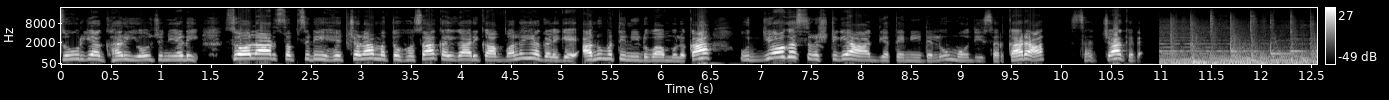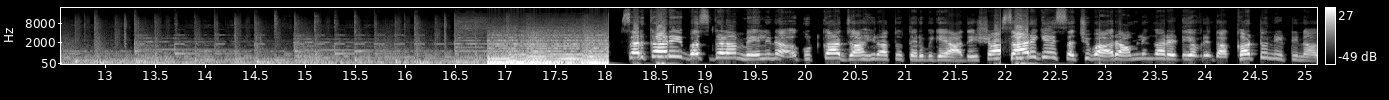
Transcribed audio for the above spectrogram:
ಸೂರ್ಯ ಘರ್ ಯೋಜನೆಯಡಿ ಸೋಲಾರ್ ಸಬ್ಸಿಡಿ ಸಬ್ಸಿಡಿ ಹೆಚ್ಚಳ ಮತ್ತು ಹೊಸ ಕೈಗಾರಿಕಾ ವಲಯಗಳಿಗೆ ಅನುಮತಿ ನೀಡುವ ಮೂಲಕ ಉದ್ಯೋಗ ಸೃಷ್ಟಿಗೆ ಆದ್ಯತೆ ನೀಡಲು ಮೋದಿ ಸರ್ಕಾರ ಸಜ್ಜಾಗಿದೆ. ಸರ್ಕಾರಿ ಬಸ್ಗಳ ಮೇಲಿನ ಗುಟ್ಕಾ ಜಾಹೀರಾತು ತೆರವಿಗೆ ಆದೇಶ. ಸಾರಿಗೆ ಸಚಿವ ರಾಮಲಿಂಗಾರೆಡ್ಡಿ ಅವರಿಂದ ಕಟ್ಟುನಿಟ್ಟಿನ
